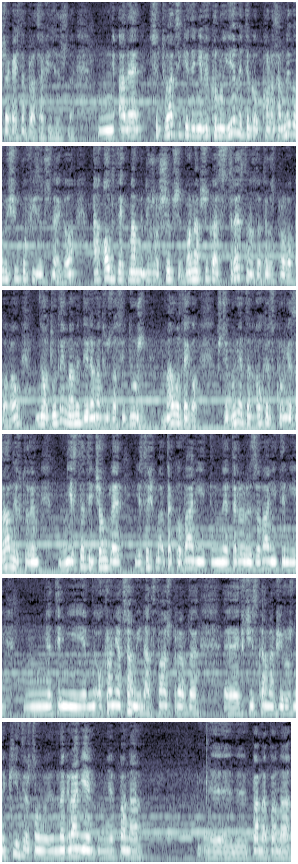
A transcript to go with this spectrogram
czy jakaś tam praca fizyczna. Mm, Ale w sytuacji, kiedy nie wykonujemy tego kolosalnego wysiłku fizycznego, a oddech mamy dużo szybszy, bo na przykład stres nas do tego sprowokował, no tutaj mamy dylemat już dosyć duży. Mało tego, szczególnie ten okres kuriozalny, w którym niestety ciągle jesteśmy atakowani, terroryzowani tymi, mm, tymi ochroniaczami na twarz, prawda, e, wciska nam się różne kit, zresztą nagranie pana e, pana, pana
